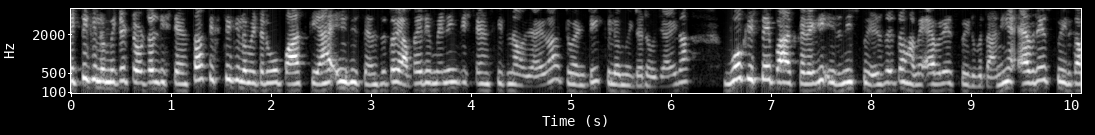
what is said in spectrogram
80 किलोमीटर टोटल डिस्टेंस था 60 किलोमीटर वो पास किया है इस डिस्टेंस से तो यहाँ पे रिमेनिंग डिस्टेंस कितना हो जाएगा ट्वेंटी किलोमीटर हो जाएगा वो किससे पास करेगी इतनी स्पीड से तो हमें एवरेज स्पीड बतानी है एवरेज स्पीड का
